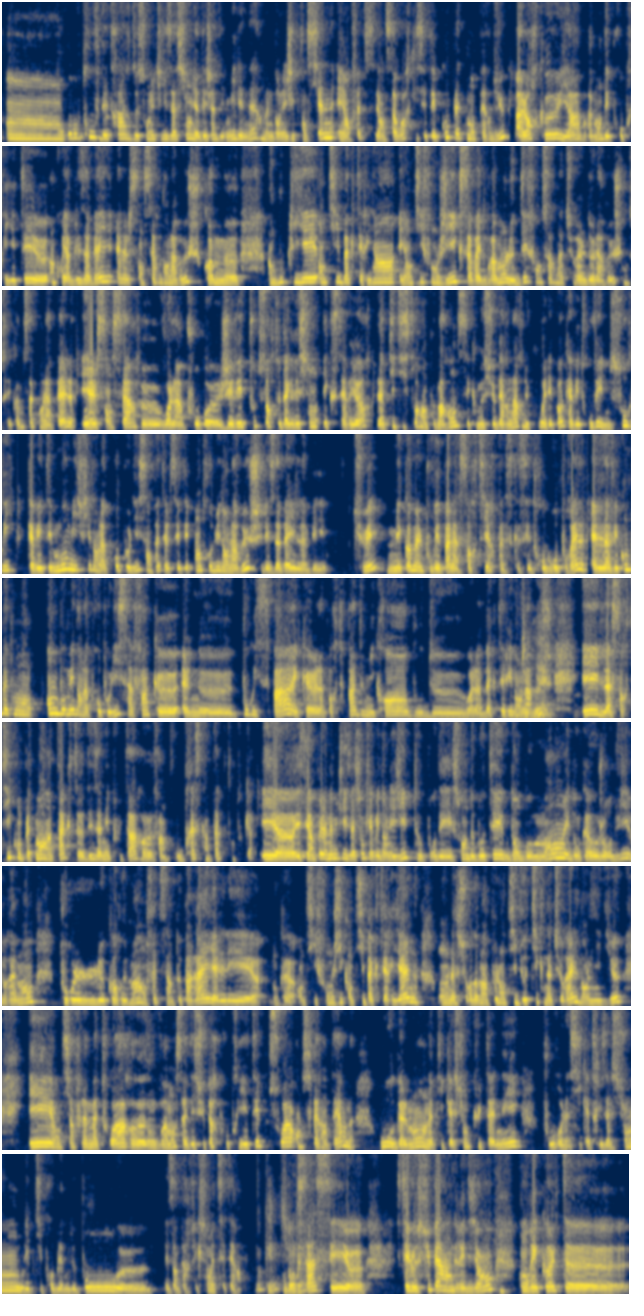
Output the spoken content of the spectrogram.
on retrouve des traces de son utilisation il y a déjà des millénaires, même dans l'Égypte ancienne, et en fait c'est un savoir qui s'était complètement perdu, alors qu'il y a vraiment des propriétés euh, incroyables. Les abeilles, elles, elles s'en servent dans la ruche comme euh, un bouclier antibactérien et antifongique. Ça va être vraiment le défenseur naturel de la ruche, donc c'est comme ça qu'on l'appelle, et elles s'en servent, euh, voilà, pour gérer toutes sortes d'agressions extérieures. La petite histoire un peu marrante, c'est que Monsieur Bernard, du coup, à l'époque, avait trouvé une souris qui avait été momifiée dans la propolis, en fait, elle s'était introduite dans la ruche, les abeilles l'avaient tuée, mais comme elle pouvait pas la sortir parce que c'est trop gros pour elle, elle l'avait complètement embaumée dans la propolis afin qu'elle ne pourrisse pas et qu'elle apporte pas de microbes ou de voilà bactéries dans la ruche. Et il l'a sortie complètement intacte des années plus tard, euh, enfin ou presque intacte en tout cas. Et, euh, et c'est un peu la même utilisation qu'il y avait dans l'Égypte pour des soins de beauté ou d'embaumement. Et donc à aujourd'hui vraiment pour le corps humain, en fait, c'est un peu pareil. Elle est euh, donc euh, antifongique, antibactérienne. On la surnomme un peu l'antibiotique naturel dans le milieu et anti-inflammatoire. Euh, donc vraiment, ça a des super propriétés, soit en sphère interne ou également en application cutanée pour la cicatrisation ou les petits problèmes de peau, les imperfections, etc. Okay, donc ça, c'est c'est le super ingrédient qu'on récolte euh,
